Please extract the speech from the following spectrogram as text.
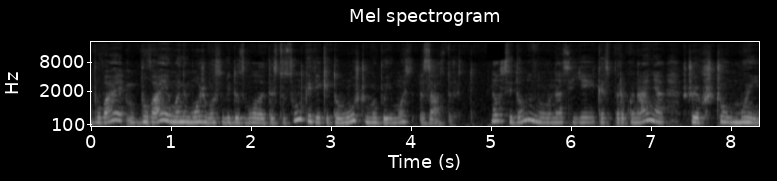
Буває, буває, ми не можемо собі дозволити стосунки тільки тому, що ми боїмось заздрості. На усвідомленому у нас є якесь переконання, що якщо ми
